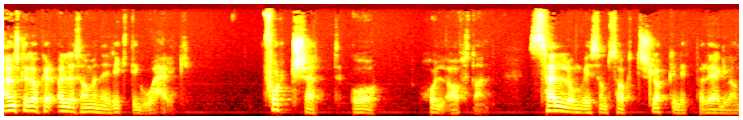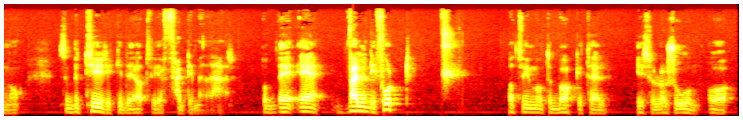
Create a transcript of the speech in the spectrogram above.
jeg ønsker dere alle sammen en riktig god helg. Fortsett å holde avstand. Selv om vi som sagt slakker litt på reglene nå, så betyr ikke det at vi er ferdig med det her. Og det er veldig fort at vi må tilbake til isolasjon og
